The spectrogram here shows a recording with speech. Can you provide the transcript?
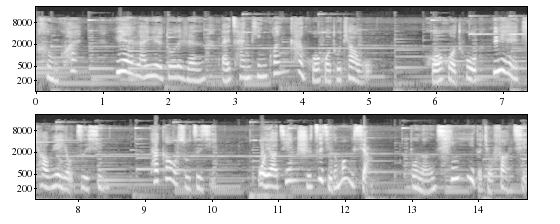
很快，越来越多的人来餐厅观看火火兔跳舞。火火兔越跳越有自信，他告诉自己：“我要坚持自己的梦想，不能轻易的就放弃。”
